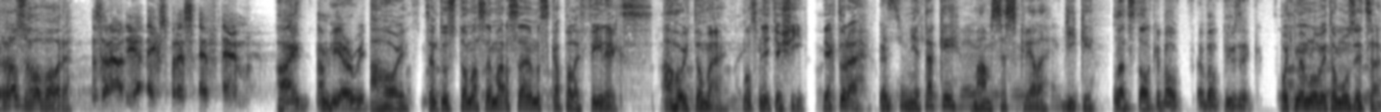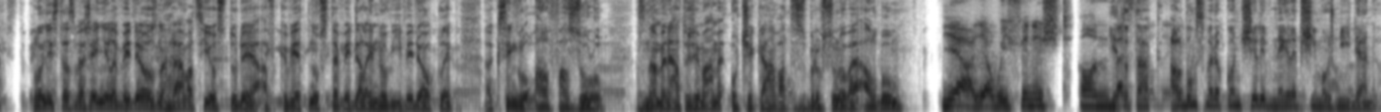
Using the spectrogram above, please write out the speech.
Rozhovor z rádia Express FM. Hi, I'm here with... Ahoj, jsem tu s Tomasem Marsem z kapely Phoenix. Ahoj Tome, moc mě těší. Jak to jde? Mě taky, mám se skvěle, díky. Let's talk about, about music. Pojďme mluvit o muzice. Loni jste zveřejnili video z nahrávacího studia a v květnu jste vydali nový videoklip k singlu Alpha Zulu. Znamená to, že máme očekávat z Brusu nové album? Je to tak, album jsme dokončili v nejlepší možný den.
